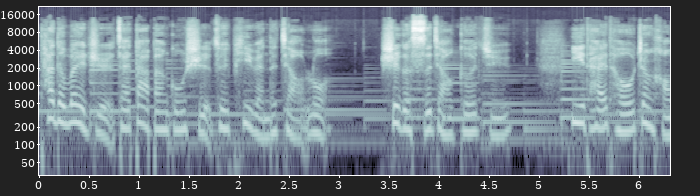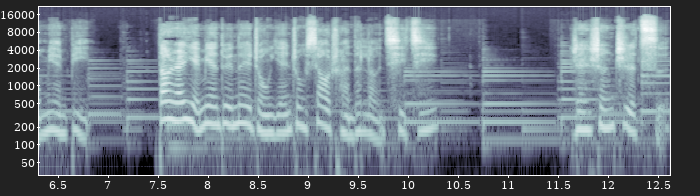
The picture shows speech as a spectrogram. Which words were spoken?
他的位置在大办公室最僻远的角落，是个死角格局，一抬头正好面壁。当然也面对那种严重哮喘的冷气机。人生至此，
